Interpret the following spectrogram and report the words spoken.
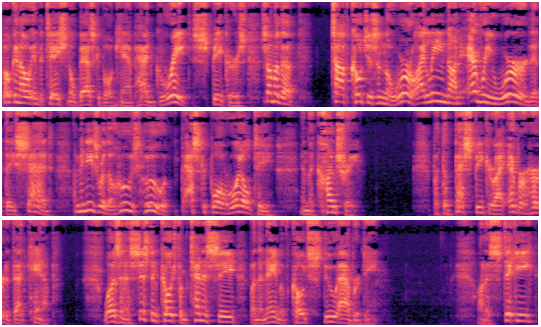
Pocono Invitational Basketball Camp had great speakers, some of the top coaches in the world. I leaned on every word that they said. I mean, these were the who's who of basketball royalty in the country. But the best speaker I ever heard at that camp was an assistant coach from Tennessee by the name of Coach Stu Aberdeen. On a sticky,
